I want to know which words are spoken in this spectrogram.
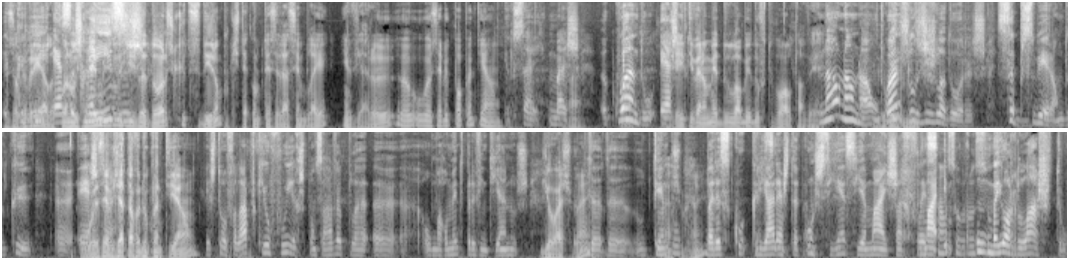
Mas, crie Gabriela, foram os mesmos raízes legisladores que decidiram, porque isto é competência da Assembleia, enviar uh, o Eusébio para o Panteão. Eu sei, mas quando esta... E aí tiveram medo do lobby do futebol, talvez. Não, não, não. Quando os legisladores se aperceberam de que Uh, esta... O Eusébio já estava no panteão. Eu estou a falar porque eu fui responsável por uh, um aumento para 20 anos e eu acho bem. De, de, do tempo para se criar Sim, esta consciência mais, mais um maior lastro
